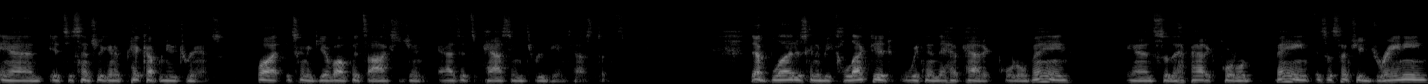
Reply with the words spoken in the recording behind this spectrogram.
and it's essentially going to pick up nutrients but it's going to give up its oxygen as it's passing through the intestines. That blood is going to be collected within the hepatic portal vein, and so the hepatic portal vein is essentially draining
